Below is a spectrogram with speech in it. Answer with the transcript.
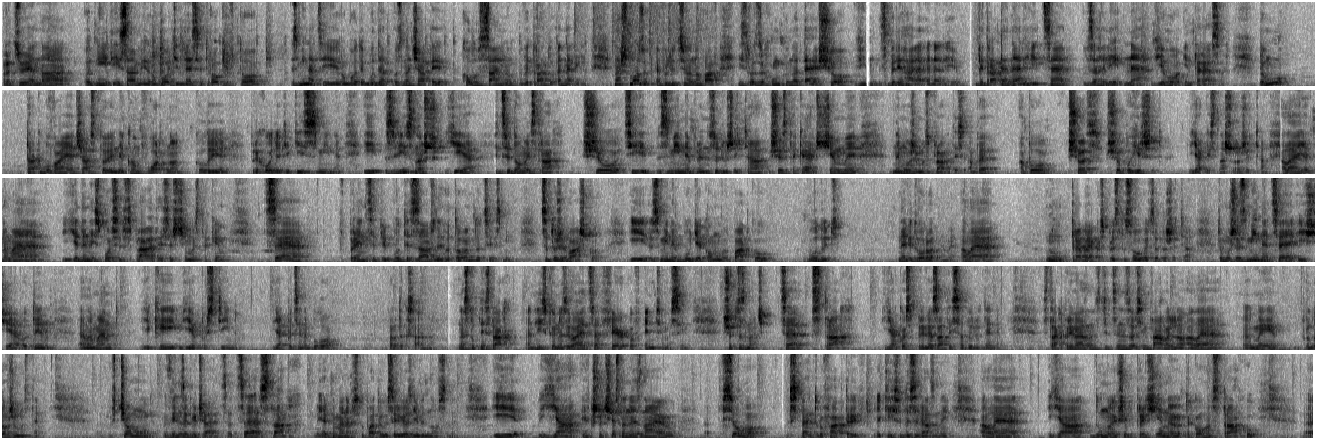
працює на одній і тій самій роботі 10 років, то зміна цієї роботи буде означати колосальну витрату енергії. Наш мозок еволюціонував із розрахунку на те, що він зберігає енергію. Витрата енергії це взагалі не в його інтересах. Тому так буває часто і некомфортно, коли приходять якісь зміни. І, звісно ж, є підсвідомий страх, що ці зміни принесуть в життя щось таке, з чим ми не можемо справитись, або, або щось, що погіршить якість нашого життя. Але, як на мене, єдиний спосіб справитися з чимось таким це. В принципі, бути завжди готовим до цих змін. Це дуже важко, і зміни в будь-якому випадку будуть невідворотними. Але ну, треба якось пристосовуватися до життя. Тому що зміни це іще один елемент, який є постійним. Як би це не було парадоксально. Наступний страх англійською називається fear of intimacy. Що це значить? Це страх якось прив'язатися до людини. Страх прив'язаності це не зовсім правильно, але е, ми продовжимо з тим. В чому він заключається? Це страх, як на мене, вступати у серйозні відносини. І я, якщо чесно, не знаю всього спектру факторів, який сюди зв'язаний, але я думаю, що причиною такого страху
